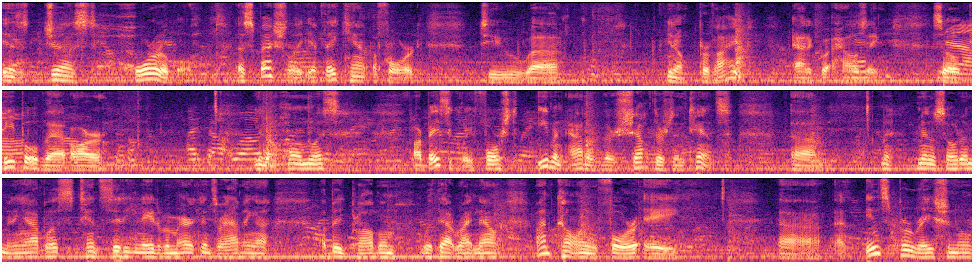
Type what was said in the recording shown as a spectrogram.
is just horrible, especially if they can't afford to, uh, you know, provide adequate housing. So no. people that are, you know, homeless are basically forced even out of their shelters and tents. Um, Minnesota, Minneapolis, tent city Native Americans are having a, a big problem with that right now. I'm calling for a uh, an inspirational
